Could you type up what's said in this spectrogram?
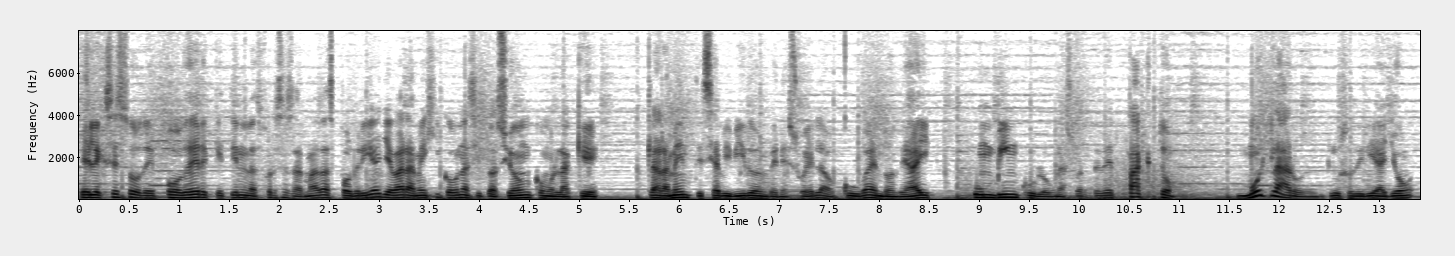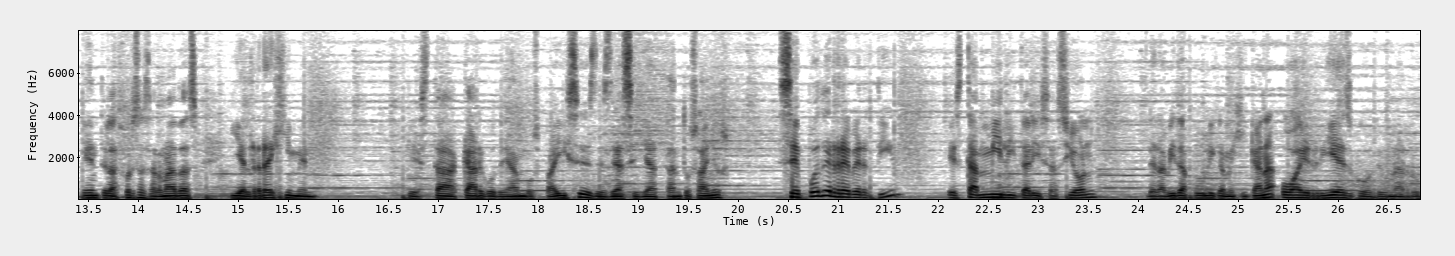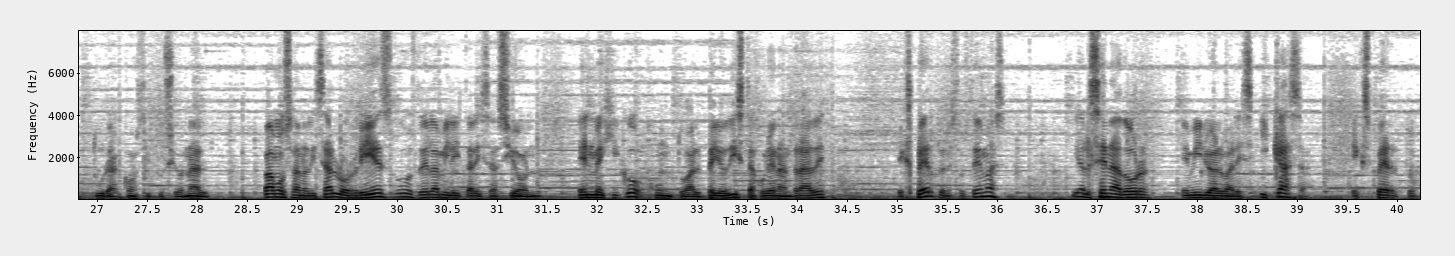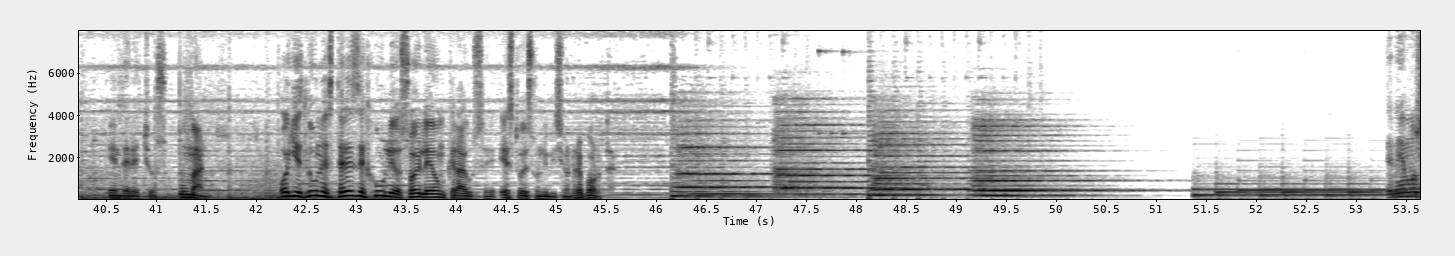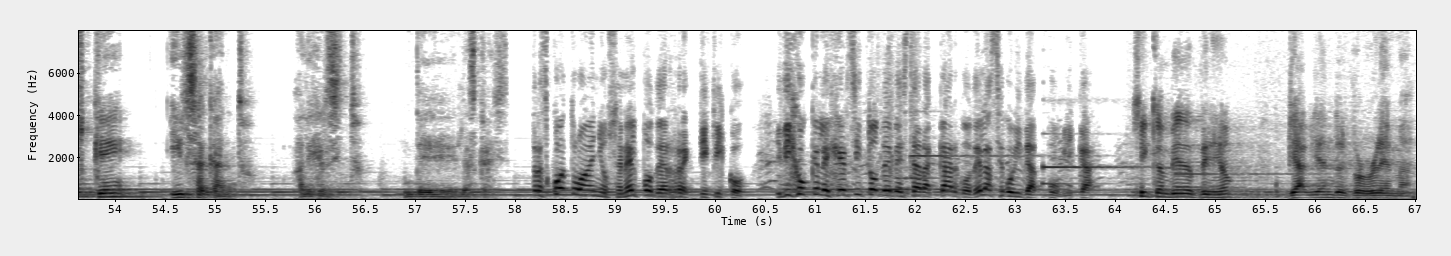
El exceso de poder que tienen las Fuerzas Armadas podría llevar a México a una situación como la que claramente se ha vivido en Venezuela o Cuba, en donde hay un vínculo, una suerte de pacto muy claro, incluso diría yo, entre las Fuerzas Armadas y el régimen que está a cargo de ambos países desde hace ya tantos años. ¿Se puede revertir esta militarización de la vida pública mexicana o hay riesgo de una ruptura constitucional? Vamos a analizar los riesgos de la militarización en México junto al periodista Julián Andrade, experto en estos temas, y al senador Emilio Álvarez y Casa, experto en derechos humanos. Hoy es lunes 3 de julio, soy León Krause, esto es Univisión Reporta. Tenemos que ir sacando al ejército de las calles. Tras cuatro años en el poder rectificó y dijo que el ejército debe estar a cargo de la seguridad pública. Sí cambié de opinión, ya viendo el problema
